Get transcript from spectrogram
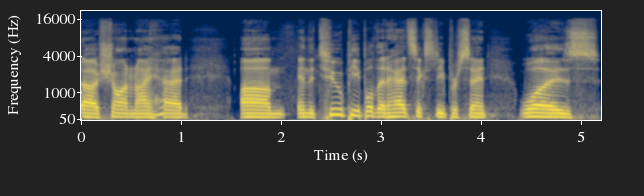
uh, Sean and I had. Um. And the two people that had sixty percent was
